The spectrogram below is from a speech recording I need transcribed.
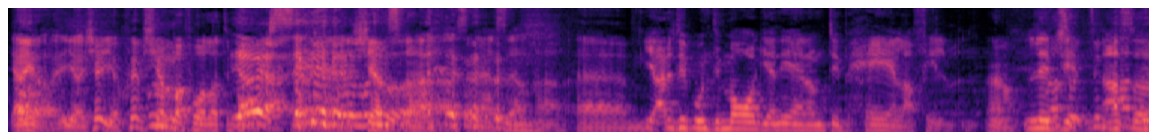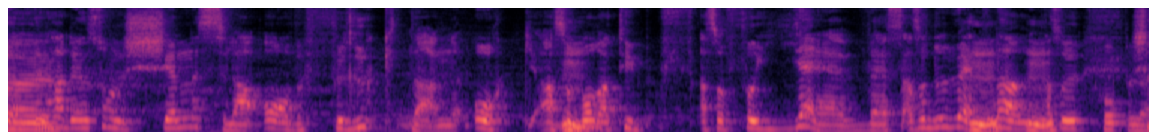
Ja, ja, jag, jag själv kämpar för att hålla Ja, tillbaks ja. eh, Eller hur? känslor här, alltså, när jag ser den här. Ehm, Jag hade typ ont i magen genom typ hela filmen. ja. Men Alltså, Legit. den, Alltså, hade, den hade en sån känsla av fruktan och alltså Mm. bara typ Alltså förgäves, alltså du vet Mm, den här alltså, Hopplösa.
